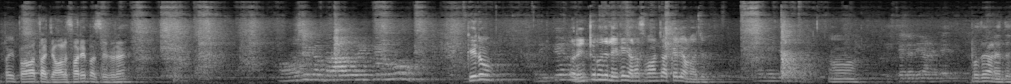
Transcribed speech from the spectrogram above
ਭਾਈ ਪਾ ਤਾਂ ਜਾਲ ਸਾਰੇ ਪਾਸੇ ਫਿਰ ਹੈ और भी घबरा रिंके हूँ ਕਿਹਨੂੰ रिंके ਰਿੰਕੀ ਨੂੰ ਜੇ ਲੈ ਕੇ ਜਾਣਾ ਸਮਾਨ ਚੱਕ ਕੇ ਲਿਆਉਣਾ ਅੱਜ ਹਾਂ ਲੁਧਿਆਣੇ ਤੇ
